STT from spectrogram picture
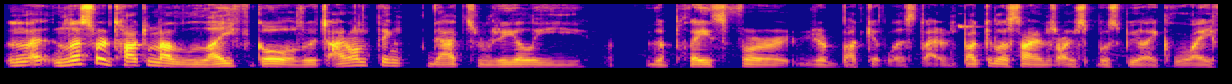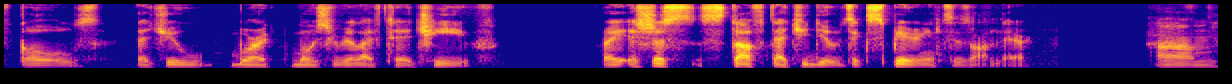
Unless we're talking about life goals, which I don't think that's really the place for your bucket list items. Bucket list items aren't supposed to be like life goals that you work most of your life to achieve. Right? It's just stuff that you do. It's experiences on there. Um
